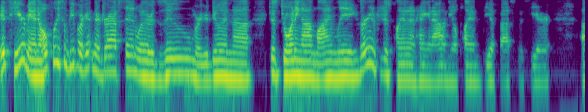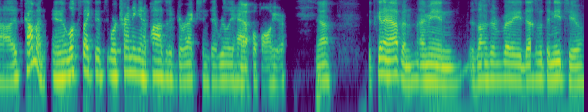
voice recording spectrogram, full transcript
it's here, man. Hopefully, some people are getting their drafts in, whether it's Zoom or you're doing uh, just joining online leagues, or even if you're just planning on hanging out and you'll play in DFS this year uh, it's coming, and it looks like it's, we're trending in a positive direction to really have yeah. football here. Yeah, it's going to happen. I mean, as long as everybody does what they need to,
